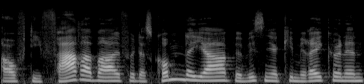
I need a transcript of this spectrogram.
auf die Fahrerwahl für das kommende Jahr? Wir wissen ja, Kimi Räikkönen,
